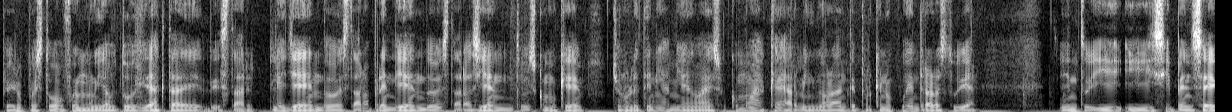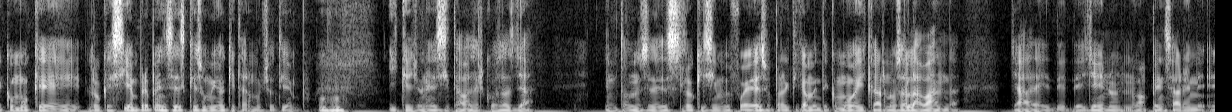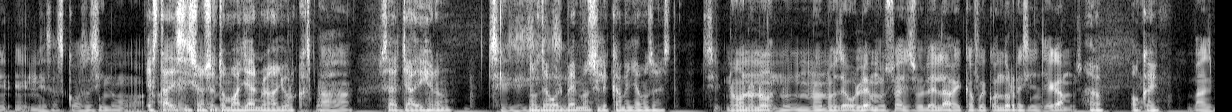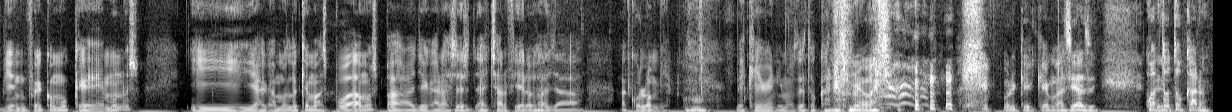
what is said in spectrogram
Pero pues todo fue muy autodidacta de, de estar leyendo, de estar aprendiendo, de estar haciendo. Entonces como que yo no le tenía miedo a eso, como a quedarme ignorante porque no pude entrar a estudiar. Y, y, y sí pensé como que lo que siempre pensé es que eso me iba a quitar mucho tiempo y que yo necesitaba hacer cosas ya. Entonces lo que hicimos fue eso, prácticamente como dedicarnos a la banda, ya de, de- de lleno, no a pensar en, en- en esas cosas, sino... a- Esta decisión se en- tomó allá en Nueva York. Ajá, O sea, ya dijeron, sí, sí, sí. nos devolvemos y le camellamos a esto. Sí, No, no, no, no, no nos devolvemos. Eso de la beca fue cuando recién llegamos. Ah, ok. Más bien fue como quedémonos y hagamos lo que más podamos para llegar a, hacer, a echar fieros allá a Colombia. De que venimos de tocar en Nueva York. Porque ¿qué más se hace? ¿Cuánto Eh, tocaron?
